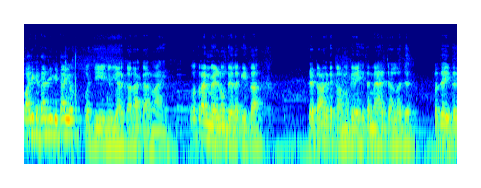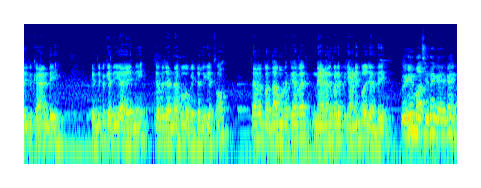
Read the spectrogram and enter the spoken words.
ਉਹ ਅੱਜ ਕਿੱਦਾਂ ਜੀ ਕੀਤਾ ਈ ਉਹ? ਉਹ ਜੀ ਜੋ ਯਾਰ ਕਾਹਦਾ ਕਰਨਾ ਸੀ। ਉਹ ਤਰ੍ਹਾਂ ਮਿਲਣ ਨੂੰ ਦਿਲ ਕੀਤਾ। ਤੇ ਗਾਂ ਕਿਤੇ ਕੰਮ ਗਏ ਸੀ ਤੇ ਮੈਂ ਕਿਹਾ ਚੱਲ ਅੱਜ ਭਰਜਾਈ ਤੇਰੀ ਵੀ ਕਹਿਣ ਦੀ ਕਹਿੰਦੀ ਵੀ ਕਦੀ ਆਏ ਨਹੀਂ। ਚਲੋ ਜਾਂਦਾ ਹੋ ਕੇ ਚੱਲੀਏ ਇੱਥੋਂ। ਤੇ ਐਵੇਂ ਬੰਦਾ ਮੁੜ ਕੇ ਐਵੇਂ ਨਿਆਣਿਆਂ ਨੂੰ ਬੜੇ ਪਛਾਣੀ ਭੁੱਲ ਜਾਂਦੇ ਤੁਸੀਂ ਮਾਸੀ ਤੇ ਗਏ ਗਏ।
